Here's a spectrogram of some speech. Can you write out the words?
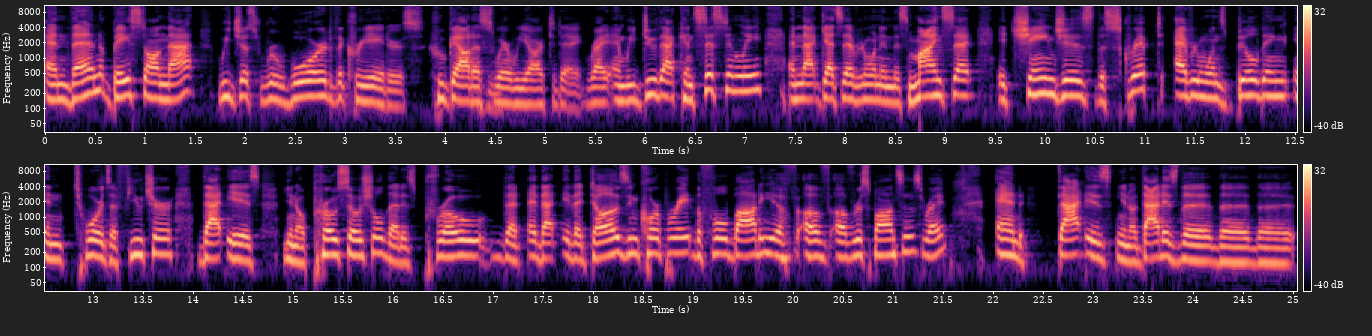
And then based on that, we just reward the creators who got us where we are today, right? And we do that consistently, and that gets everyone in this mindset. It changes the script. Everyone's building in towards a future that is, you know, pro-social, that is pro that that that does incorporate the full body of of of responses, right? And that is, you know, that is the the the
